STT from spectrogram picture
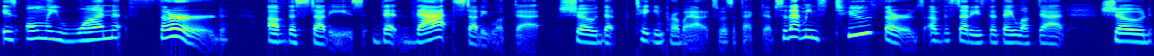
is only one third of the studies that that study looked at showed that taking probiotics was effective. So that means two thirds of the studies that they looked at showed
